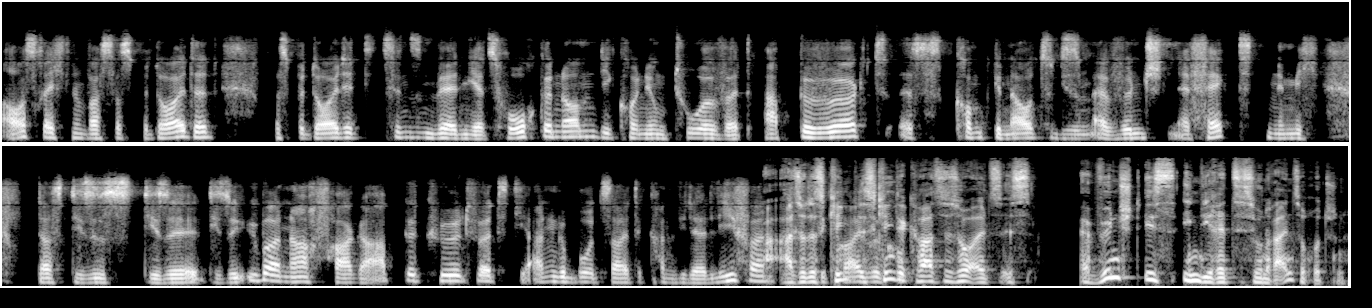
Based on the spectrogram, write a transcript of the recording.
ausrechnen, was das bedeutet. Das bedeutet, die Zinsen werden jetzt hochgenommen, die Konjunktur wird abgewürgt. Es kommt genau zu diesem erwünschten Effekt, nämlich, dass dieses, diese, diese Übernachfrage abgekühlt wird. Die Angebotsseite kann wieder liefern. Also das klingt, das klingt ja quasi so, als es erwünscht ist, in die Rezession reinzurutschen.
